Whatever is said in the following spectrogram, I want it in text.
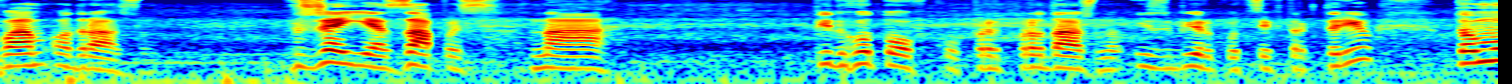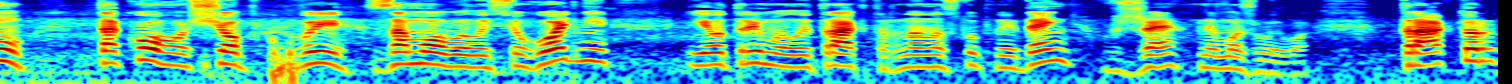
вам одразу: вже є запис на підготовку предпродажну і збірку цих тракторів. Тому такого, щоб ви замовили сьогодні і отримали трактор на наступний день, вже неможливо. Трактор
